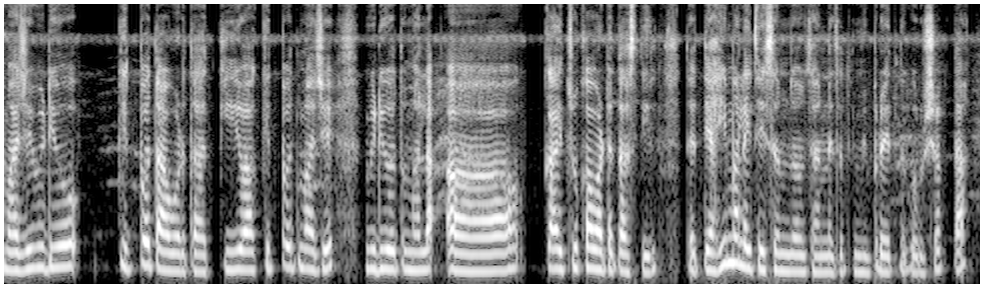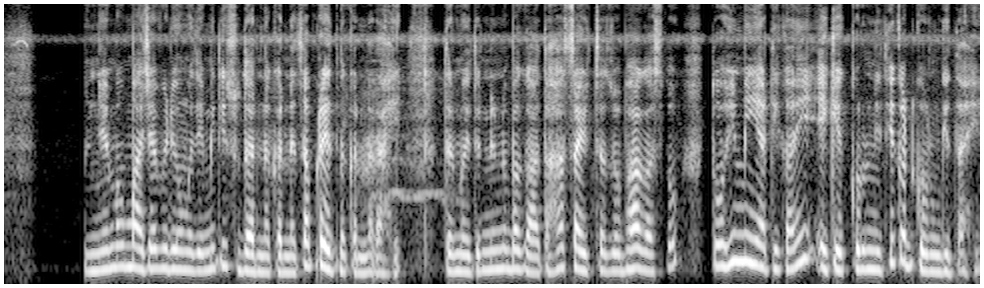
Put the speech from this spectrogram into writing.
माझे व्हिडिओ कितपत आवडतात किंवा कितपत माझे व्हिडिओ तुम्हाला काय चुका वाटत असतील तर त्याही मला इथे समजावून सांगण्याचा तुम्ही प्रयत्न करू शकता. म्हणजे मग माझ्या व्हिडिओमध्ये मी ती सुधारणा करण्याचा प्रयत्न करणार आहे. तर मैत्रिणींनो बघा आता हा साईडचा जो भाग असतो तोही मी या ठिकाणी एक एक करून इथे कट करून घेत आहे.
